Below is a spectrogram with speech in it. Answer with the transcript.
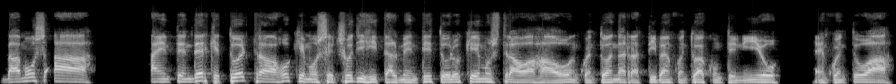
vamos a, a entender que todo el trabajo que hemos hecho digitalmente, todo lo que hemos trabajado en cuanto a narrativa, en cuanto a contenido, en cuanto a,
